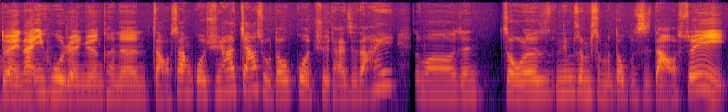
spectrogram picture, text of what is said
对，那医护人员可能早上过去，他家属都过去才知道，嘿，怎么人走了，你们怎么什么都不知道？所以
